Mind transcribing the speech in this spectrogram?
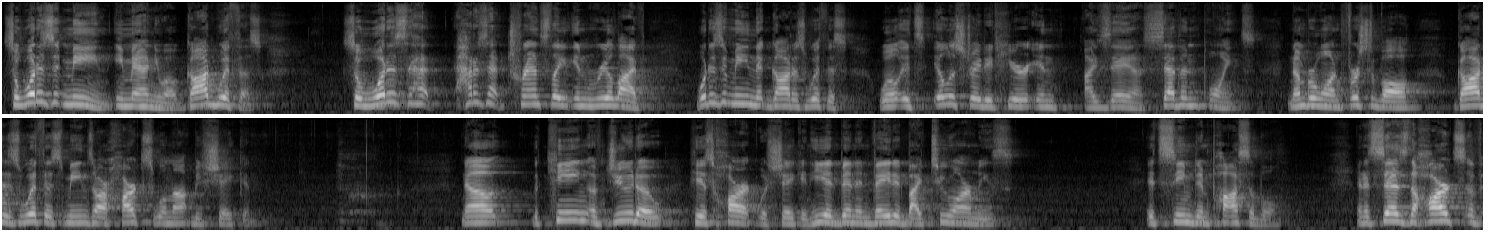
So, what does it mean, Emmanuel? God with us. So, what is that? How does that translate in real life? What does it mean that God is with us? Well, it's illustrated here in Isaiah, seven points. Number one, first of all, God is with us means our hearts will not be shaken. Now, the king of Judah, his heart was shaken. He had been invaded by two armies. It seemed impossible. And it says the hearts of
